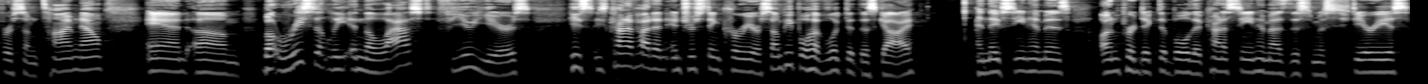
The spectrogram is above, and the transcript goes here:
for some time now. And, um, but recently, in the last few years, he's, he's kind of had an interesting career. Some people have looked at this guy and they've seen him as unpredictable. They've kind of seen him as this mysterious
